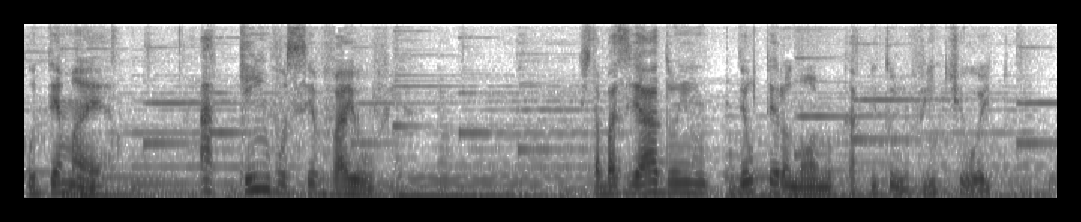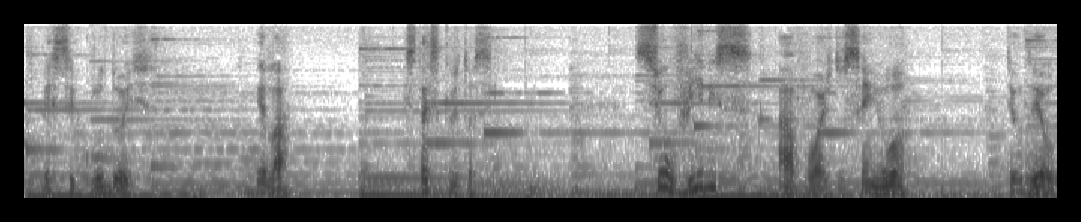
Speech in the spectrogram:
o tema é A quem você vai ouvir? Está baseado em Deuteronômio capítulo 28, versículo 2. E lá está escrito assim: se ouvires a voz do Senhor, teu Deus,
